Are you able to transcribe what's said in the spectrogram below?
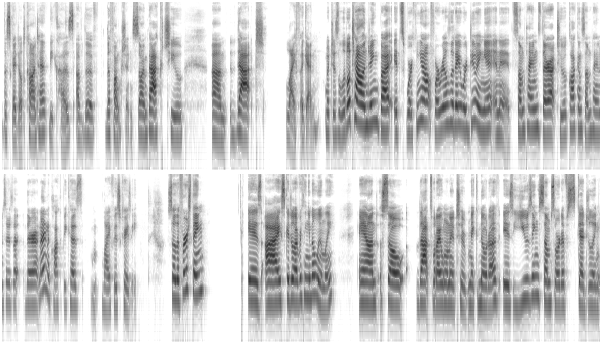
the scheduled content because of the the functions. So I'm back to um, that life again, which is a little challenging, but it's working out. Four reels a day, we're doing it, and it's sometimes they're at two o'clock, and sometimes there's a, they're at nine o'clock because life is crazy. So the first thing is I schedule everything in Loomly. And so that's what I wanted to make note of is using some sort of scheduling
